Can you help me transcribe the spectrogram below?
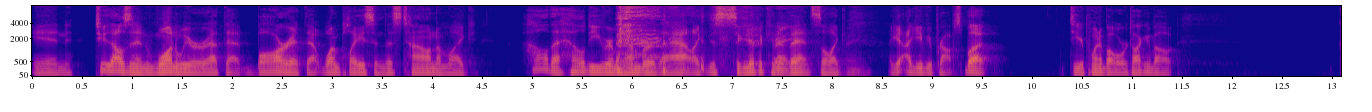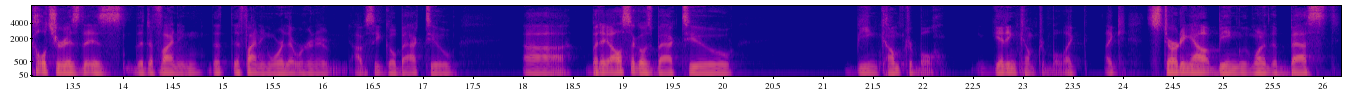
in 2001 we were at that bar at that one place in this town. I'm like, how the hell do you remember that? like just significant Right. events. So like I, I give you props, but to your point about what we're talking about, culture is the, is the defining the defining word that we're going to obviously go back to. Uh, but it also goes back to being comfortable, getting comfortable, like like starting out being one of the best,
